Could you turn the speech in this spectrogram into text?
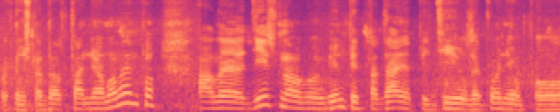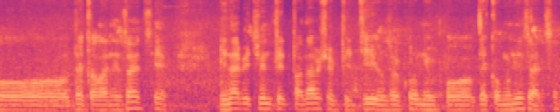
фактично до останнього моменту, але дійсно він підпадає під дію законів по деколонізації, і навіть він підпадав ще під дію законів по декомунізації.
